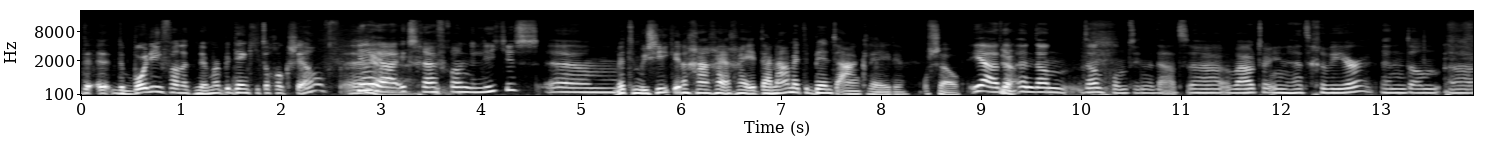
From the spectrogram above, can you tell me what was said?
de, de body van het nummer, bedenk je toch ook zelf? Eh, Ja, ja, Ja. ik schrijf gewoon de liedjes. Ehm, Met de muziek en dan ga, ga, ga je het daarna met de band aankleden, of zo. Ja, en dan, dan komt inderdaad eh, Wouter in het geweer. En dan, eh,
